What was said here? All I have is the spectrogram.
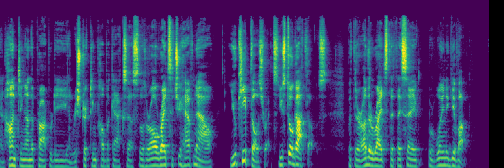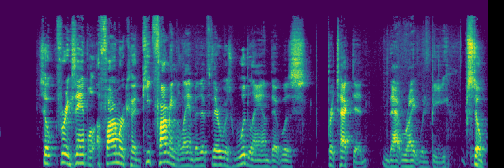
and hunting on the property and restricting public access. Those are all rights that you have now. You keep those rights. You still got those. but there are other rights that they say we're willing to give up. So, for example, a farmer could keep farming the land, but if there was woodland that was protected, that right would be still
